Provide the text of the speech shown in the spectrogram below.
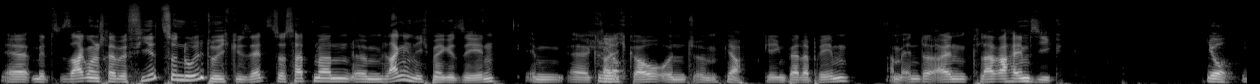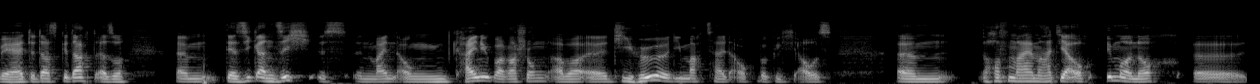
äh, mit sage und schreibe 4 zu 0 durchgesetzt. Das hat man ähm, lange nicht mehr gesehen im äh, Kraichgau ja. und ähm, ja, gegen Werder Bremen am Ende ein klarer Heimsieg. Ja, wer hätte das gedacht? Also ähm, der Sieg an sich ist in meinen Augen keine Überraschung, aber äh, die Höhe, die macht's halt auch wirklich aus. Ähm, Hoffenheim hat ja auch immer noch äh,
